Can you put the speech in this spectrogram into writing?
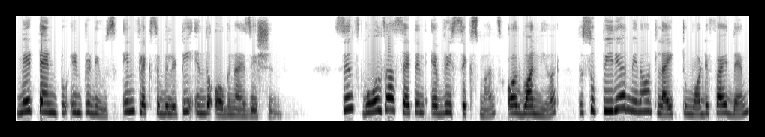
may tend to introduce inflexibility in the organization. Since goals are set in every 6 months or 1 year, the superior may not like to modify them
